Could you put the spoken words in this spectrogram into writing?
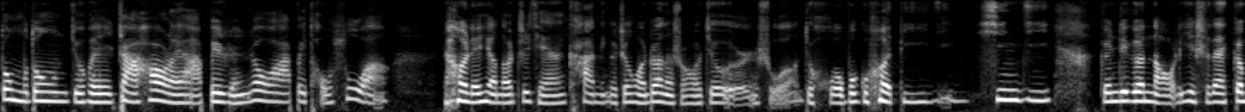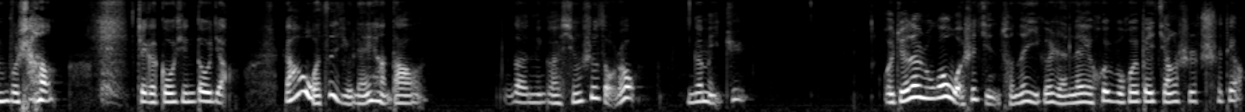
动不动就被炸号了呀，被人肉啊，被投诉啊。然后联想到之前看那个《甄嬛传》的时候，就有人说就活不过第一集，心机跟这个脑力实在跟不上，这个勾心斗角。然后我自己就联想到了那个《行尸走肉》一个美剧。我觉得如果我是仅存的一个人类，会不会被僵尸吃掉？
